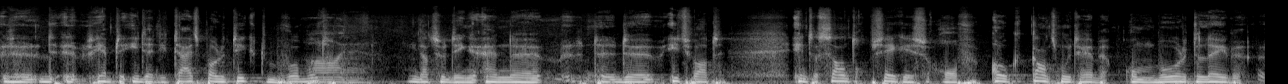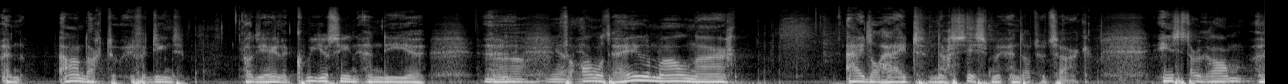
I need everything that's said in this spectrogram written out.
de- de- je hebt de identiteitspolitiek bijvoorbeeld. Oh, ja, ja. Dat soort dingen. En eh, de, de, iets wat interessant op zich is... of ook kans moet hebben om behoorlijk te leven... en aandacht verdient... al die hele queer scene en die... eh, eh, ja, verandert helemaal naar ijdelheid, narcisme en dat soort zaken. Instagram, eh,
